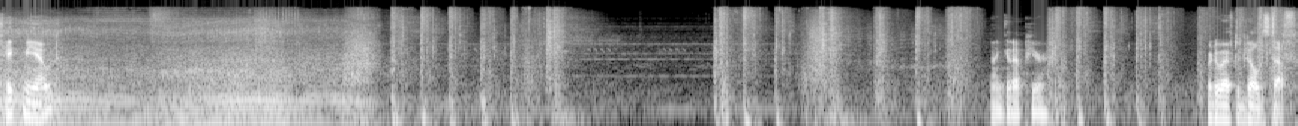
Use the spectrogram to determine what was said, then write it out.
take me out? Can I get up here? Or do I have to build stuff?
